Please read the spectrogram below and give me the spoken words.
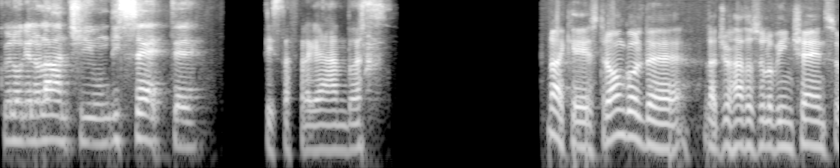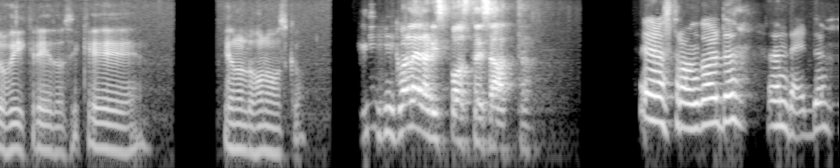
Quello che lo lanci un D7. Ti sta fregando. No, è che Stronghold eh, l'ha giocato solo Vincenzo qui, credo, sì che io non lo conosco. Miki, qual è la risposta esatta? Era Stronghold, Undead.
